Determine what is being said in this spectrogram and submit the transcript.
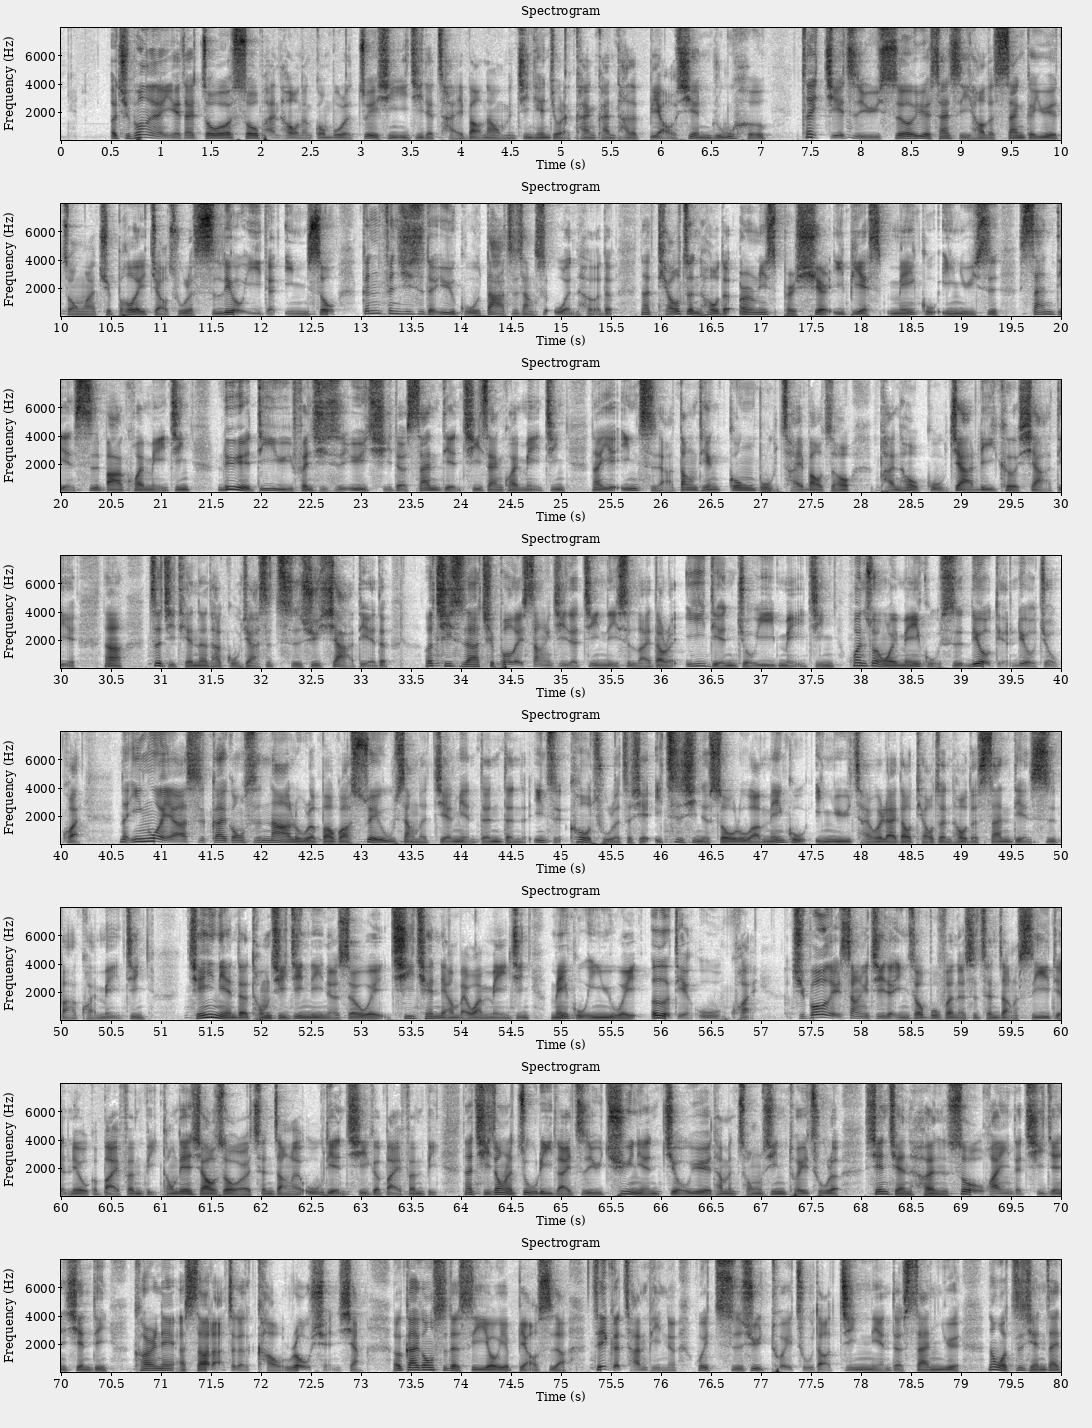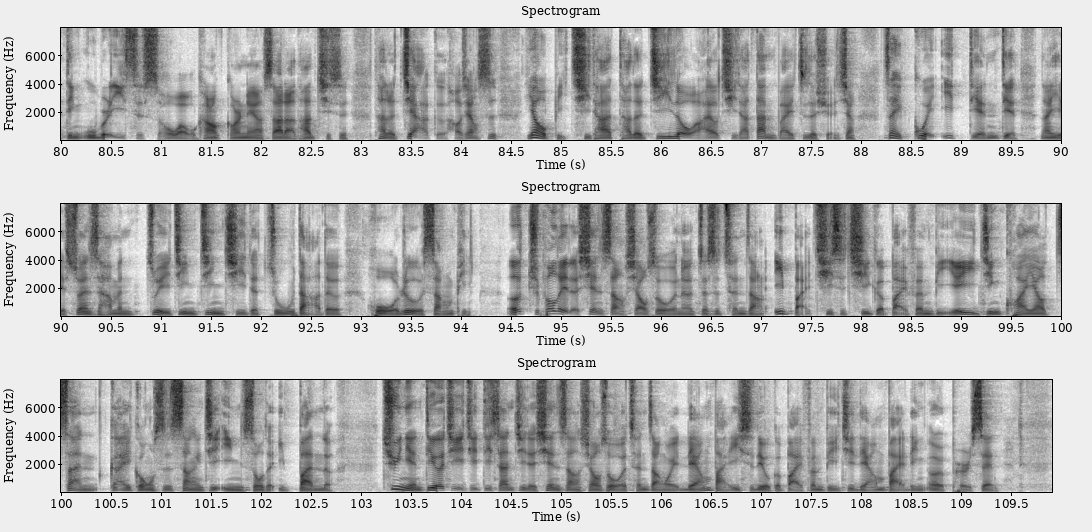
而 Chipotle，也在周二收盘后呢，公布了最新一季的财报。那我们今天就来看看它的表现如何。在截止于十二月三十一号的三个月中啊，Chipotle 缴出了十六亿的营收，跟分析师的预估大致上是吻合的。那调整后的 earnings per share EPS 每股盈余是三点四八块美金，略低于分析师预期的三点七三块美金。那也因此啊，当天公布财报之后，盘后股价立刻下跌。那这几天呢，它股价是持续下跌的。而其实啊，Chipotle 上一季的净利是来到了一点九亿美金，换算为每股是六点六九块。那因为啊，是该公司纳入了包括税务上的减免等等的，因此扣除了这些一次性的收入啊，每股盈余才会来到调整后的三点四八块美金。前一年的同期净利呢，则为七千两百万美金，每股盈余为二点五五块。Chipotle 上一季的营收部分呢，是成长了十一点六个百分比，同店销售额成长了五点七个百分比。那其中的助力来自于去年九月，他们重新推出了先前很受欢迎的期间限定 Carne Asada 这个烤肉选项。而该公司的 CEO 也表示啊，这个产品呢会持续推出到今年的三月。那我之前在订 Uber Eats 的时候啊，我看到 Carne Asada 它其实它的价格好像是要比其他它的鸡肉啊，还有其他蛋白质的选项再贵一点点，那也算是他们最近近期的主打的火热商品。而 Chipotle 的线上销售额呢，则是成长了一百七十七个百分比，也已经快要占该公司上一季营收的一半了。去年第二季以及第三季的线上销售额成长为两百一十六个百分比及两百零二 percent。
